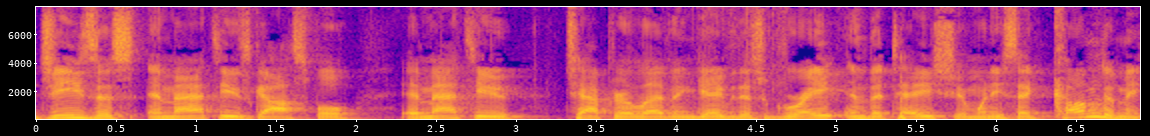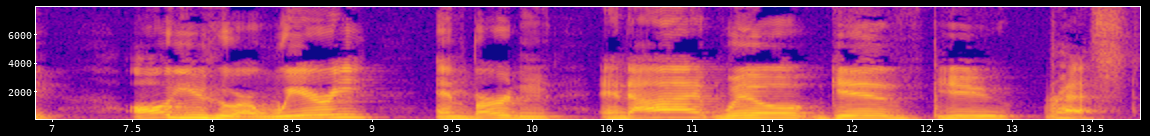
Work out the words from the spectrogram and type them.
Jesus in Matthew's gospel, in Matthew chapter 11, gave this great invitation when he said, Come to me, all you who are weary and burdened, and I will give you rest.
